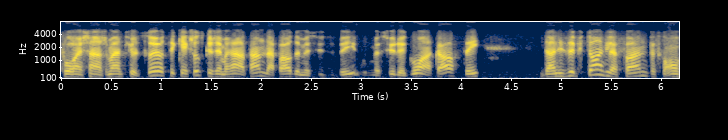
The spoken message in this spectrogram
pour un changement de culture. C'est quelque chose que j'aimerais entendre de la part de M. Dubé ou de M. Legault encore, c'est dans les hôpitaux anglophones, parce qu'on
